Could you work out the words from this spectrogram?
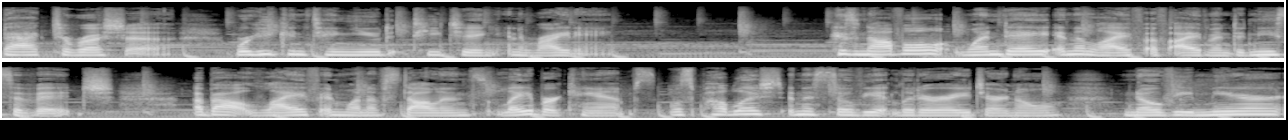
back to Russia, where he continued teaching and writing. His novel, One Day in the Life of Ivan Denisovich, about life in one of Stalin's labor camps, was published in the Soviet literary journal Novy Mir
